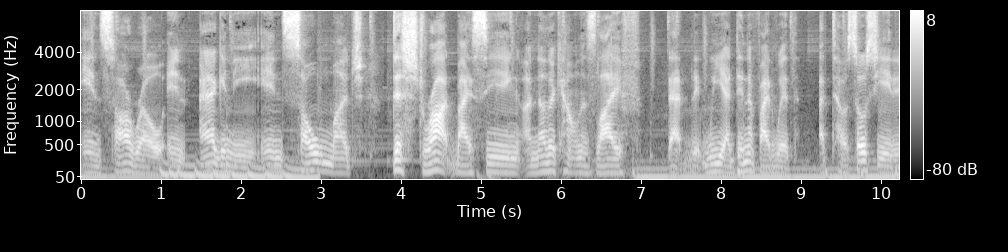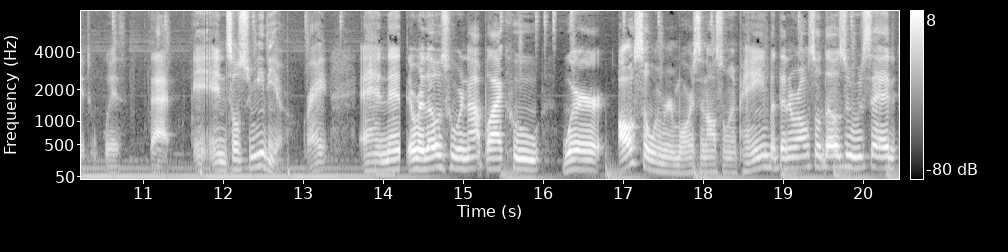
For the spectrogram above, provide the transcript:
in sorrow, in agony, in so much distraught by seeing another countless life that we identified with associated with that in social media, right? And then there were those who were not black who were also in remorse and also in pain, but then there were also those who said,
